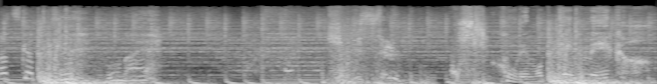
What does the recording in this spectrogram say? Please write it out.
熱かったぜお前。切り捨てる。これも天命か。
